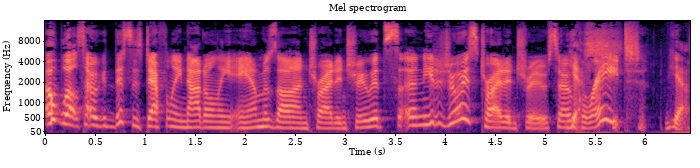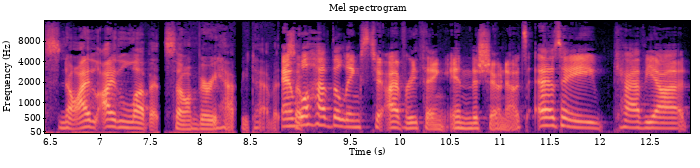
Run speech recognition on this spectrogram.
Oh, well, so this is definitely not only Amazon tried and true, it's Anita Joy's tried and true. So Yes. great. Yes, no, I I love it, so I'm very happy to have it. And So- we'll have the links to everything in the show notes. As a caveat,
